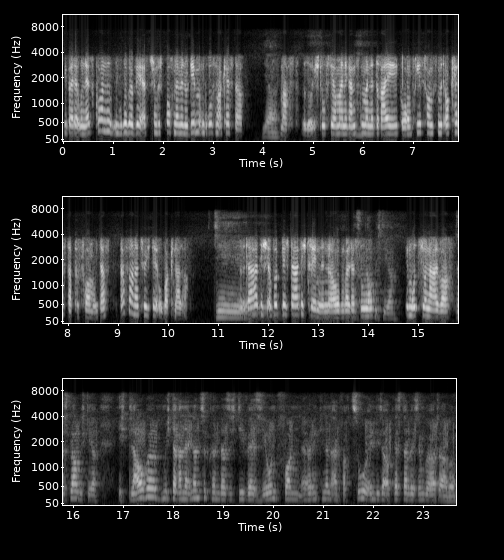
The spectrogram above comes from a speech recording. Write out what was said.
wie bei der UNESCO, worüber wir erst schon gesprochen haben, wenn du den mit einem großen Orchester Ja, machst. Also ich durfte ja meine ganzen, meine drei Grand Prix Songs mit Orchester performen und das, das war natürlich der Oberknaller. die, Also da hatte ich auch wirklich, da hatte ich Tränen in den Augen, weil das das so emotional war. Das glaube ich dir. Ich glaube, mich daran erinnern zu können, dass ich die Version von Hör den Kindern einfach zu in dieser Orchesterversion gehört habe.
